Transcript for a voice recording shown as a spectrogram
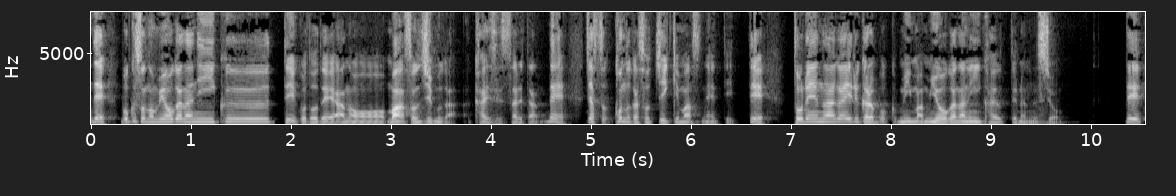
で、僕その明ヶ谷に行くっていうことで、あの、まあ、そのジムが開設されたんで、じゃあそ今度からそっち行きますねって言って、トレーナーがいるから僕今明ヶ谷に通ってるんですよ。で、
